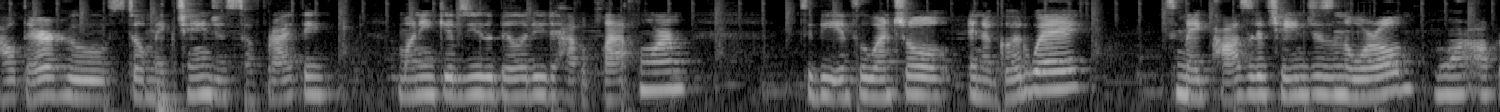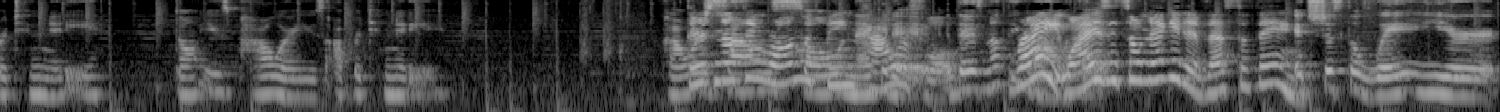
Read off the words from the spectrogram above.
out there who still make change and stuff, but I think money gives you the ability to have a platform, to be influential in a good way, to make positive changes in the world. More opportunity. Don't use power, use opportunity. Power There's nothing wrong so with being negative. powerful. There's nothing right. Why it. is it so negative? That's the thing. It's just the way you're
